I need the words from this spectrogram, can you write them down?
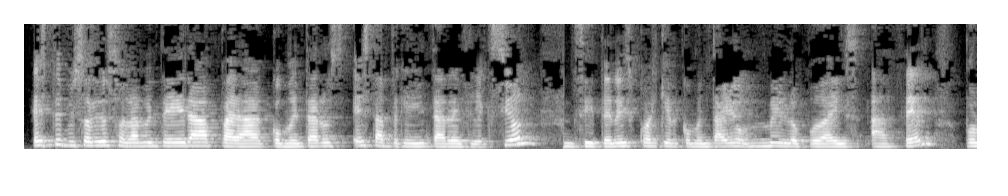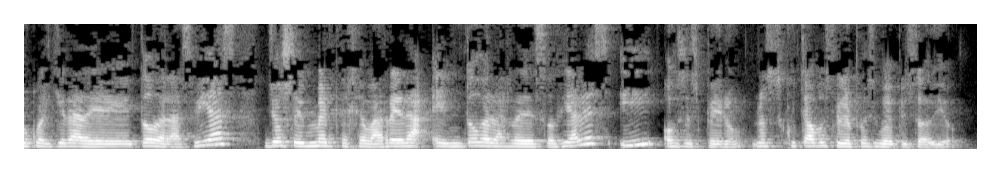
Este episodio solamente era para comentaros esta pequeñita reflexión. Si tenéis cualquier comentario me lo podáis hacer por cualquiera de todas las vías. Yo soy Merce G. Barrera en todas las redes sociales y os espero. Nos escuchamos en el próximo episodio.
